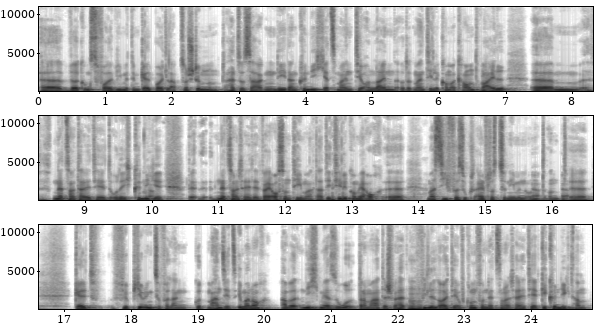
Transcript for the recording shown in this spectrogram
äh, wirkungsvoll wie mit dem Geldbeutel abzustimmen und halt zu so sagen, nee, dann kündige ich jetzt meinen T-Online oder meinen Telekom-Account, mhm. weil ähm, Netzneutralität oder ich kündige ja. Äh, Netzneutralität war ja auch so ein Thema. Da hat die Telekom ja auch äh, massiv versucht, Einfluss zu nehmen und, ja. und ja. Äh, Geld für Peering zu verlangen. Gut, machen sie jetzt immer noch, aber nicht mehr so dramatisch, weil halt mhm. viele Leute aufgrund von Netzneutralität gekündigt haben.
